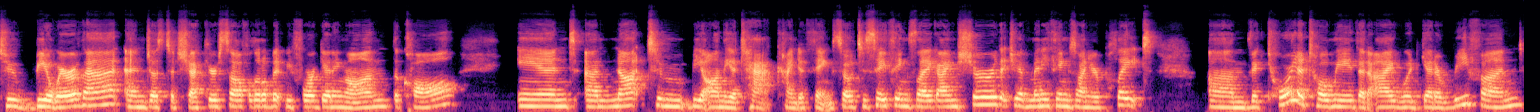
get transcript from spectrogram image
to be aware of that and just to check yourself a little bit before getting on the call and um, not to be on the attack kind of thing. So to say things like, I'm sure that you have many things on your plate. Um, Victoria told me that I would get a refund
